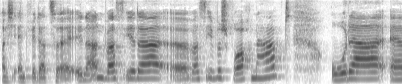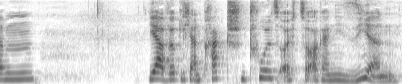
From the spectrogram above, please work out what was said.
euch entweder zu erinnern, was ihr da, äh, was ihr besprochen habt, oder ähm, ja, wirklich an praktischen Tools euch zu organisieren.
